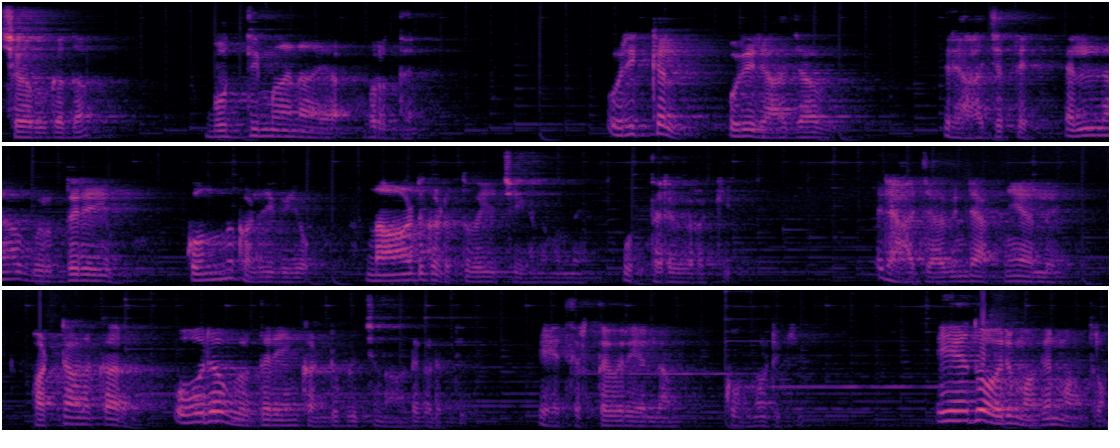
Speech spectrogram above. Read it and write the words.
ചെറുകഥ ബുദ്ധിമാനായ വൃദ്ധൻ. ഒരിക്കൽ ഒരു രാജാവ് രാജ്യത്തെ എല്ലാ വൃദ്ധരെയും കൊന്നു കൊന്നുകളയുകയോ നാട് കടത്തുകയോ ചെയ്യണമെന്ന് ഉത്തരവിറക്കി. രാജാവിന്റെ അജ്ഞയല്ലേ പട്ടാളക്കാർ ഓരോ വൃദ്ധരെയും കണ്ടുപിടിച്ച് നാട് കടത്തി എതിർത്തവരെയെല്ലാം കൊന്നൊടുക്കി. ഏതോ ഒരു മകൻ മാത്രം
